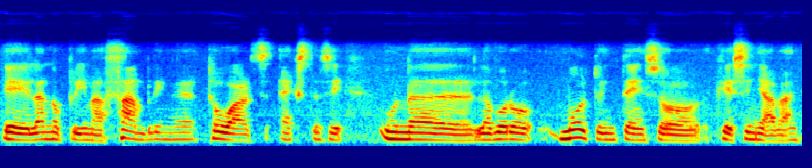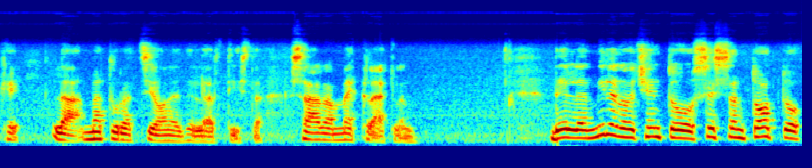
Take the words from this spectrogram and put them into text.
e l'anno prima Fumbling Towards Ecstasy, un uh, lavoro molto intenso che segnava anche la maturazione dell'artista, Sarah McLachlan. Del 1968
